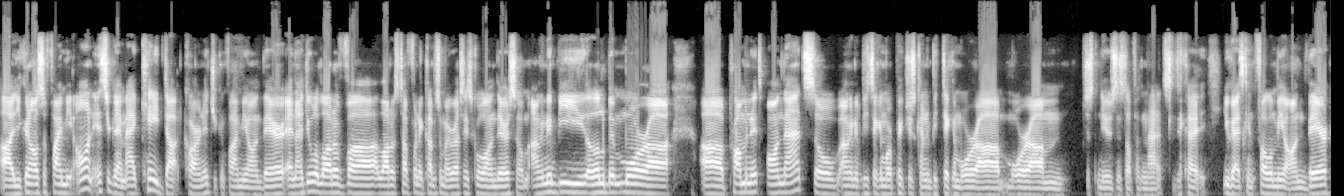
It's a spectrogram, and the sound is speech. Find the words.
Uh, you can also find me on Instagram at k.carnage. You can find me on there, and I do a lot of uh, a lot of stuff when it comes to my wrestling school on there. So I'm going to be a little bit more uh, uh, prominent on that. So I'm going to be taking more pictures, kind of be taking more uh, more. Um, just news and stuff like that. So you guys can follow me on there.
